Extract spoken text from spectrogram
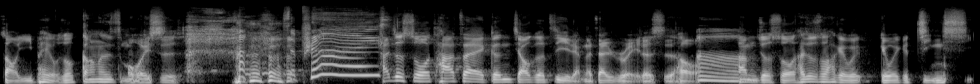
找怡佩，我说刚刚那是怎么回事？Surprise！他就说他在跟焦哥自己两个在蕊的时候，嗯、他们就说，他就说他给我给我一个惊喜。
